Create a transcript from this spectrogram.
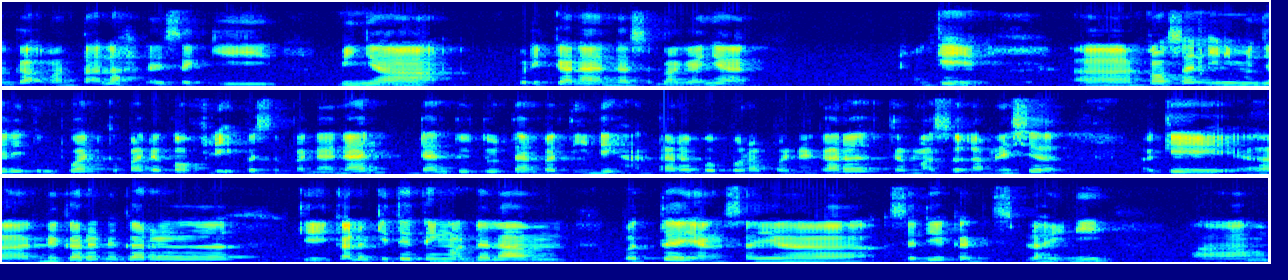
agak mantap lah dari segi minyak, perikanan dan sebagainya. Okey, uh, kawasan ini menjadi tumpuan kepada konflik persempadan dan tuntutan bertindih antara beberapa negara termasuklah Malaysia. Okey, uh, negara-negara, okay, kalau kita tengok dalam peta yang saya sediakan di sebelah ini, uh,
